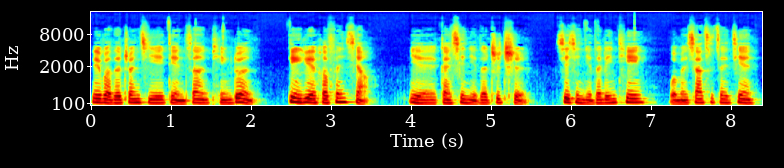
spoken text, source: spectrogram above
为我的专辑点赞、评论、订阅和分享，也感谢你的支持，谢谢你的聆听，我们下次再见。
